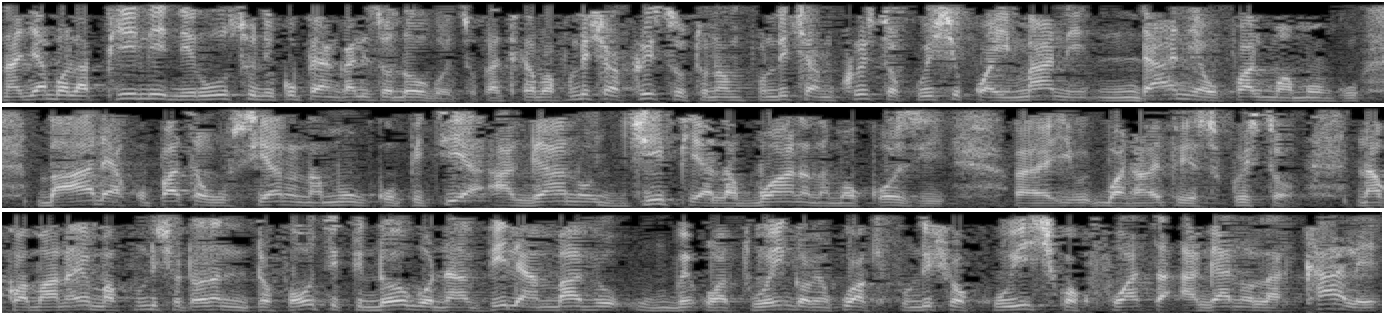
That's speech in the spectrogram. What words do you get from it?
Na jambo la pili ni ruhusu nikupe angalizo dogo tu. Katika mafundisho ya kristo tunamfundisha mkristo kuishi kwa imani ndani ya ufalme wa mungu baada ya kupata uhusiano na mungu kupitia agano jipya la bwana na mwokozi uh, wetu yesu kristo. Na kwa maana hiyo mafundisho utaona ni tofauti kidogo na vile ambavyo watu wengi wamekuwa wakifundishwa kuishi kwa kufuata agano la kale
